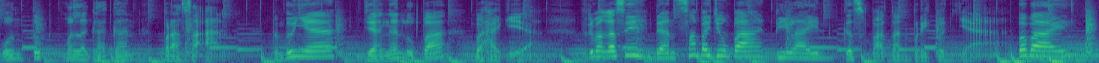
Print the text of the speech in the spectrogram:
untuk melegakan perasaan. Tentunya jangan lupa bahagia. Terima kasih dan sampai jumpa di lain kesempatan berikutnya. Bye bye.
